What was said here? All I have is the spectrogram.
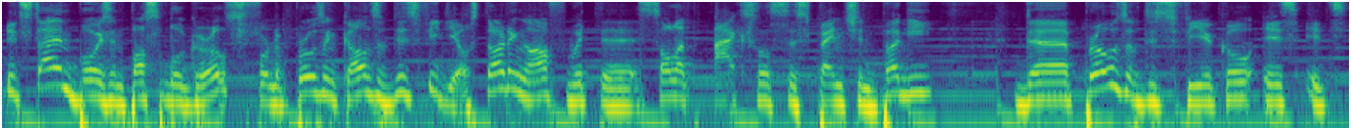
It's time boys and possible girls for the pros and cons of this video, starting off with the solid axle suspension buggy. The pros of this vehicle is it's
